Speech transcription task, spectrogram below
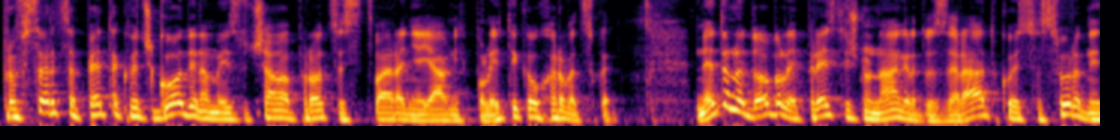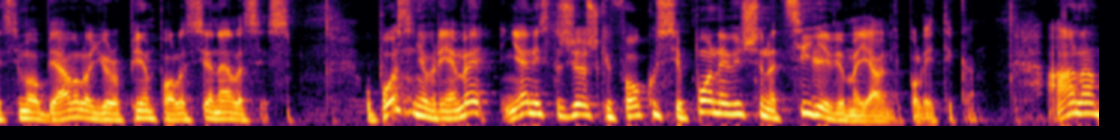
Profesorica Petek već godinama izučava proces stvaranja javnih politika u Hrvatskoj. Nedavno je dobila i prestižnu nagradu za rad koju sa suradnicima objavilo European Policy Analysis. U posljednje vrijeme njen istraživački fokus je pone više na ciljevima javnih politika. Ana,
